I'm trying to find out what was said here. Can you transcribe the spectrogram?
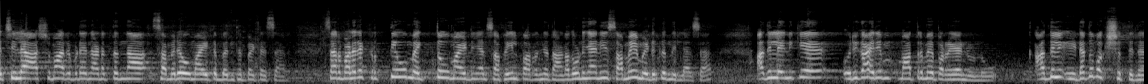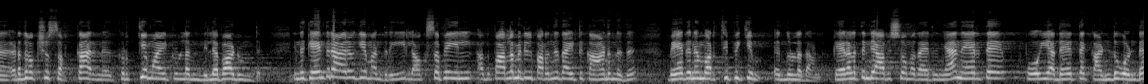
ചില ആശുമാർ ഇവിടെ നടത്തുന്ന സമരവുമായിട്ട് ബന്ധപ്പെട്ട് സാർ. സാർ വളരെ കൃത്യവും വ്യക്തവുമായിട്ട് ഞാൻ സഭയിൽ പറഞ്ഞതാണ്. അതുകൊണ്ട് ഞാൻ ഈ സമയം എടുക്കുന്നില്ല സാർ. അതിൽ എനിക്ക് ഒരു കാര്യം മാത്രമേ പറയാനുള്ളൂ. അതിൽ ഇടതുപക്ഷത്തിന് ഇടതുപക്ഷ സർക്കാരിന് കൃത്യമായിട്ടുള്ള നിലപാടുണ്ട്. ഇന്ന് കേന്ദ്ര ആരോഗ്യമന്ത്രി ലോക്സഭയിൽ അത് പാർലമെന്റിൽ പറഞ്ഞതായിട്ട് കാണുന്നത് വേതനം വർദ്ധിപ്പിക്കും എന്നുള്ളതാണ്. കേരളത്തിന്റെ ആവശ്യവും അതായിരുന്നു ഞാൻ നേരത്തെ പോയി അദ്ദേഹത്തെ കണ്ടുകൊണ്ട്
